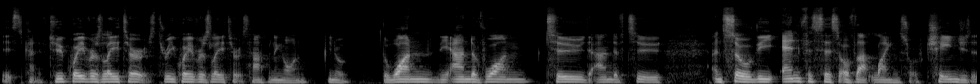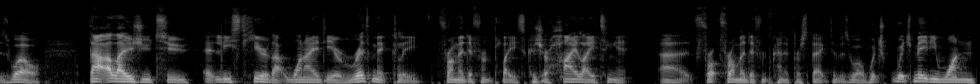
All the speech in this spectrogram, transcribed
it's kind of two quavers later, it's three quavers later, it's happening on, you know, the one, the and of one, two, the and of two. And so the emphasis of that line sort of changes as well. That allows you to at least hear that one idea rhythmically from a different place because you're highlighting it uh, fr- from a different kind of perspective as well, which which may be one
